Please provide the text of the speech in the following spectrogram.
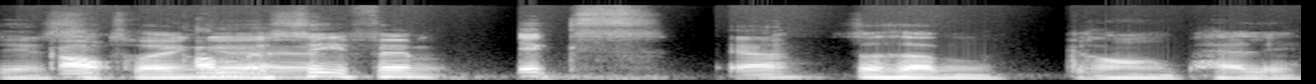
Det er en Grav, Citroën kom, øh, øh. C5X, Ja, så hedder den Grand Palais.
